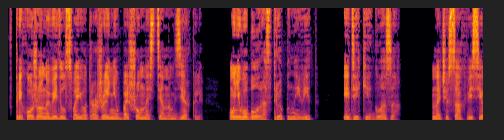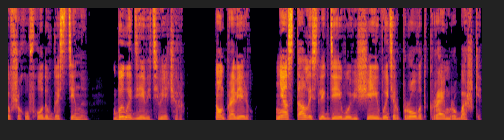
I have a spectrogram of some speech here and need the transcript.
В прихожей он увидел свое отражение в большом настенном зеркале. У него был растрепанный вид и дикие глаза. На часах, висевших у входа в гостиную, было девять вечера. Он проверил, не осталось ли где его вещей, вытер провод краем рубашки.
